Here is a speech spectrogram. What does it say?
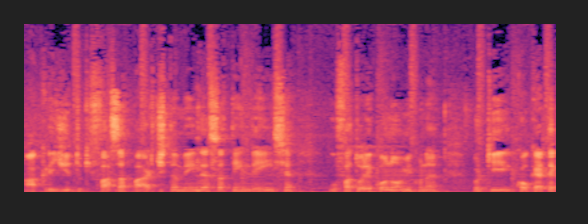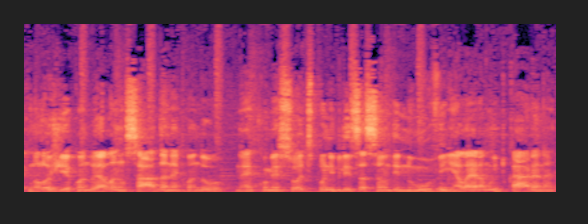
acredito que faça parte também dessa tendência o fator econômico, né? Porque qualquer tecnologia, quando é lançada, né, quando né, começou a disponibilização de nuvem, ela era muito cara, né?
